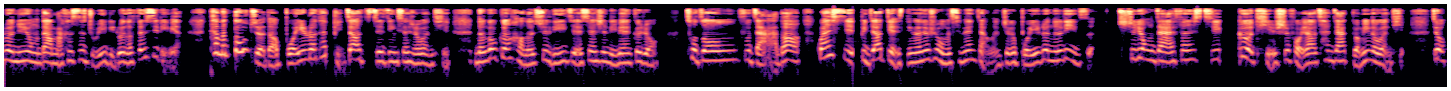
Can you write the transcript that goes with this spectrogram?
论运用到马克思主义理论的分析里面，他们都觉得博弈论它比较接近现实问题，能够更好的去理解现实里面各种错综复杂的关系。比较典型的就是我们前面讲的这个博弈论的例子。是用在分析个体是否要参加革命的问题。就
